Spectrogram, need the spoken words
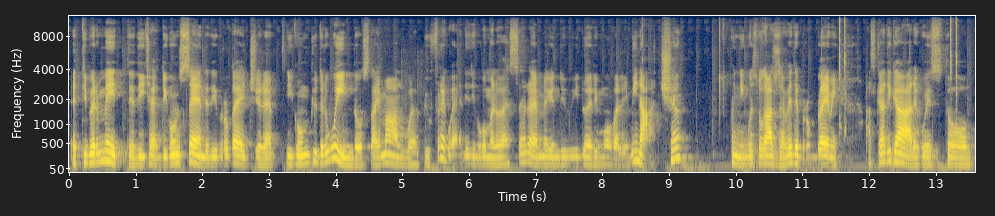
e ti permette di, cioè, ti consente di proteggere i computer Windows dai malware più frequenti, tipo come l'OSRM che individua e rimuove le minacce. Quindi in questo caso se avete problemi a scaricare questo uh,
